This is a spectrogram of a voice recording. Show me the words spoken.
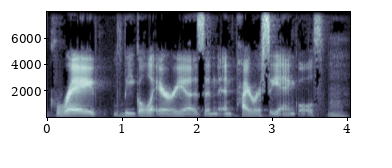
gray legal areas and and piracy angles. Mm.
